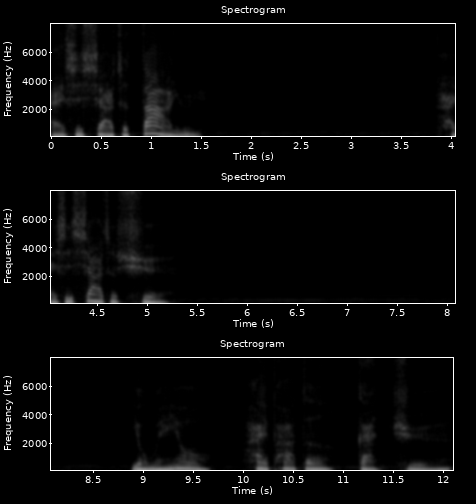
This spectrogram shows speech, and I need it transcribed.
还是下着大雨？还是下着雪？有没有害怕的感觉？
